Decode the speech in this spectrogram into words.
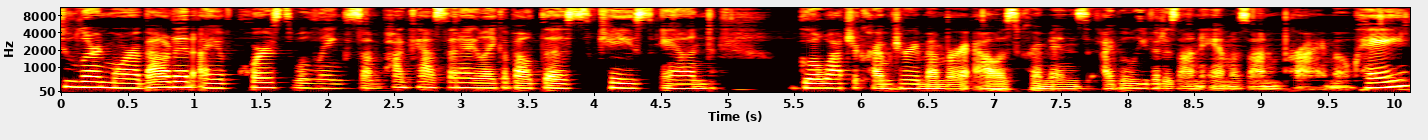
to learn more about it, I of course will link some podcasts that I like about this case and go watch A Crime to Remember, Alice Crimmins. I believe it is on Amazon Prime. Okay.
